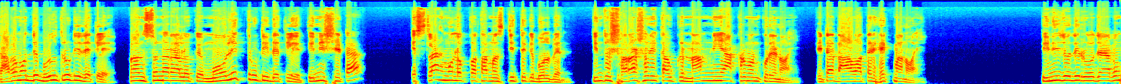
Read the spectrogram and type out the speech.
কারও মধ্যে ভুল ত্রুটি দেখলে কানসোনার আলোকে মৌলিক ত্রুটি দেখলে, তিনি সেটা ইসলামমূলক কথা মসজিদ থেকে বলবেন। কিন্তু সরাসরি কাউকে নাম নিয়ে আক্রমণ করে নয়, এটা দাওয়াতের হেকমা নয়। তিনি যদি রোজা এবং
